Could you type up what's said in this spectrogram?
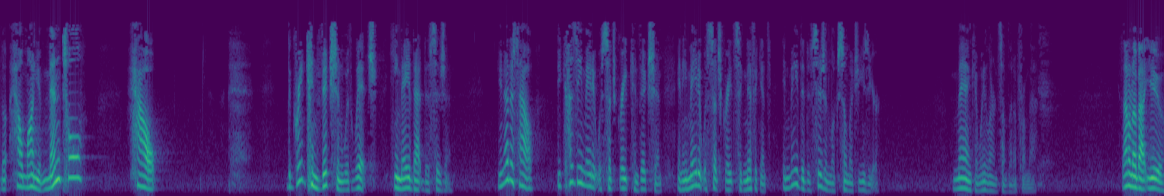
the, how monumental, how the great conviction with which he made that decision. You notice how, because he made it with such great conviction and he made it with such great significance, it made the decision look so much easier. Man, can we learn something from that? I don't know about you,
